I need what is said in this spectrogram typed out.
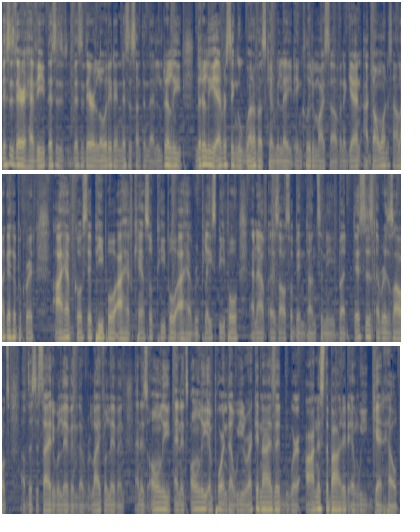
this is very heavy. This is this is very loaded, and this is something that literally, literally every single one of us can relate, including myself. And again, I don't want to sound like a hypocrite. I have ghosted people, I have canceled people, I have replaced people, and I've, it's also been done to me. But this is a result of the society we live in, the life we live in, and it's only and it's only important that we recognize it, we're honest about it, and we get help.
